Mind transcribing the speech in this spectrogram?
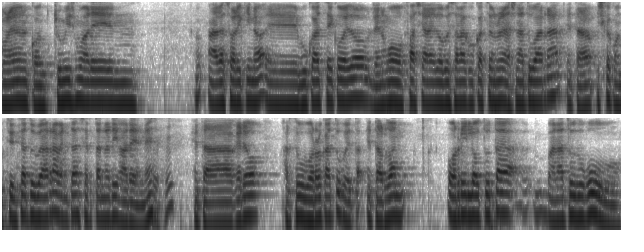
monean, kontsumismoaren arazoarekin e, bukatzeko edo lehenengo fasea edo bezala kokatzen nuen esnatu beharra eta pixka kontzientziatu beharra benetan zertan ari garen, ez? Eta gero jartzegu borrokatu eta, eta orduan horri lotuta banatu dugu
